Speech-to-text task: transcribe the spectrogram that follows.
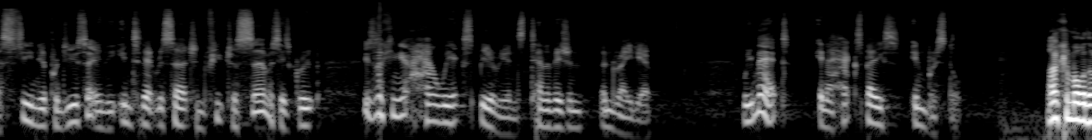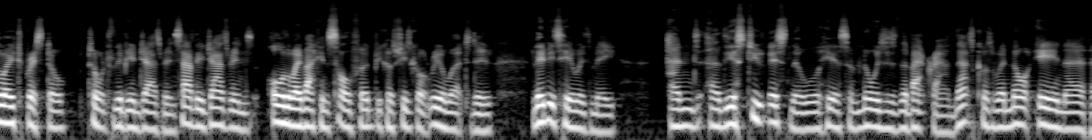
a senior producer in the Internet Research and Future Services Group, is looking at how we experience television and radio. We met in a hackspace in Bristol. I've come all the way to Bristol to talk to Libby and Jasmine. Sadly, Jasmine's all the way back in Salford because she's got real work to do. Libby's here with me, and uh, the astute listener will hear some noises in the background. That's because we're not in a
